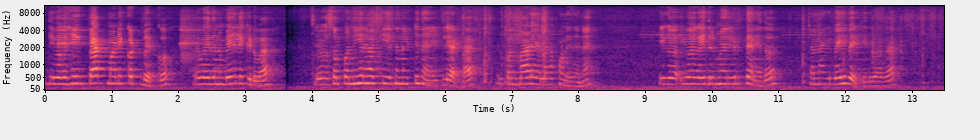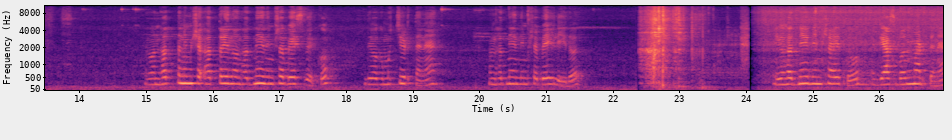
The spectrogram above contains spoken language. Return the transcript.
ಇದು ಇವಾಗ ಹೀಗೆ ಪ್ಯಾಕ್ ಮಾಡಿ ಕಟ್ಟಬೇಕು ಇವಾಗ ಇದನ್ನು ಬೇಯಲಿಕ್ಕೆ ಇಡುವ. ಇವಾಗ ಸ್ವಲ್ಪ ನೀರು ಹಾಕಿ ಇದನ್ನು ಇಟ್ಟಿದ್ದೇನೆ, ಇಡ್ಲಿ ಅಟ್ಟ ಇದಕ್ಕೊಂದು ಬಾಳೆ ಎಲ್ಲ ಹಾಕ್ಕೊಂಡಿದ್ದೇನೆ ಈಗ ಇವಾಗ ಇದ್ರ ಮೇಲೆ ಇಡ್ತೇನೆ ಇದು. ಚೆನ್ನಾಗಿ ಬೇಯಬೇಕು ಇದು ಒಂದು ಹತ್ತು ನಿಮಿಷ, ಹತ್ತರಿಂದ ಒಂದು ಹದಿನೈದು ನಿಮಿಷ ಬೇಯಿಸ್ಬೇಕು. ಇದು ಇವಾಗ ಮುಚ್ಚಿಡ್ತೇನೆ. ಒಂದು ಹದಿನೈದು ನಿಮಿಷ ಬೇಯಲಿ ಇದು. ಈಗ ಹದಿನೈದು ನಿಮಿಷ ಆಯಿತು. ಗ್ಯಾಸ್ ಬಂದ್ ಮಾಡ್ತೇನೆ.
